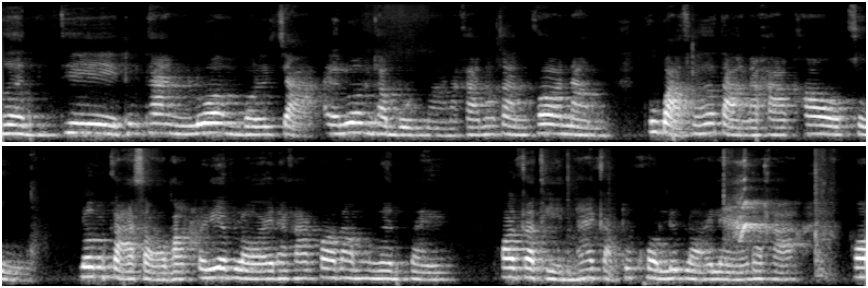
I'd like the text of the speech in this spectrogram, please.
เงินที่ทุกท่านร่วมบริจาคไอ้ร่วมทำบุญมานะคะน้องกันก็นำทุกบาททุกสตางค์นะคะ เข้าสู่ร่วมกาสาวพักไปเรียบร้อยนะคะ ก็นำเงินไปทอดกระถินให้กับทุกคนเรียบร้อยแล้วนะคะ ก็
